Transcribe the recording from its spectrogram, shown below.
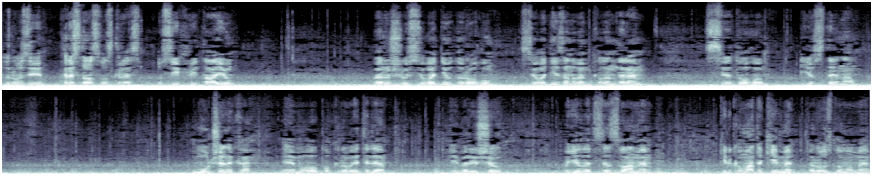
друзі, Христос Воскрес! Усіх вітаю. Вирушив сьогодні в дорогу. Сьогодні за новим календарем святого Юстина, мученика, е, мого покровителя, і вирішив поділитися з вами кількома такими роздумами,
